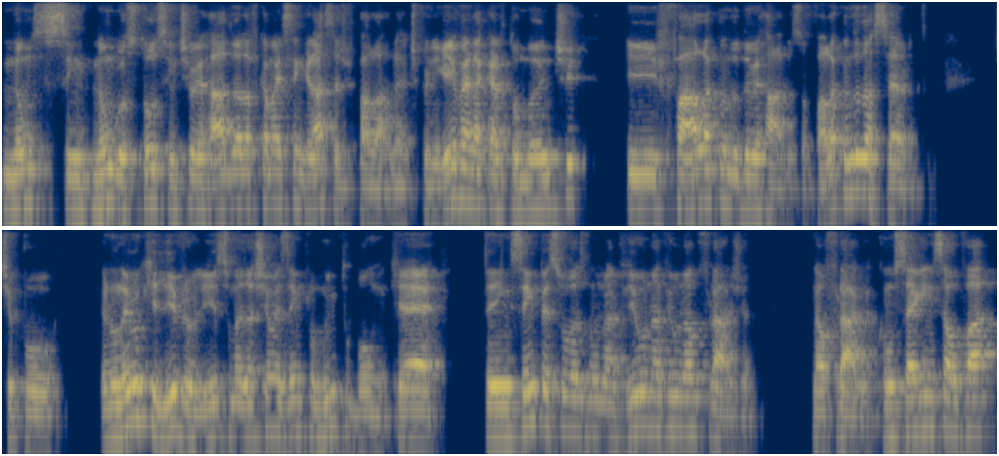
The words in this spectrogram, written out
não, sim, não gostou, sentiu errado, ela fica mais sem graça de falar, né? Tipo, ninguém vai na cartomante e fala quando deu errado, só fala quando dá certo. Tipo, eu não lembro que livro eu li isso, mas achei um exemplo muito bom, que é tem 100 pessoas no navio, o navio naufraga naufraga. Conseguem salvar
